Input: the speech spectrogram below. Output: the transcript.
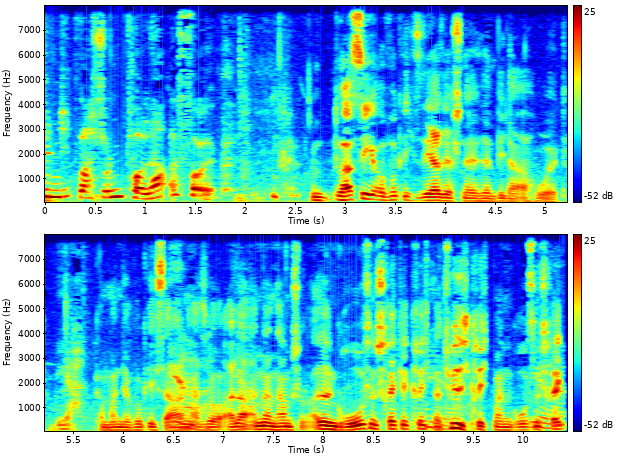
finde ich, war schon ein toller Erfolg. Und du hast dich auch wirklich sehr, sehr schnell dann wieder erholt. Ja. Kann man ja wirklich sagen. Ja, also alle ja. anderen haben schon alle einen großen Schreck gekriegt. Ja. Natürlich kriegt man einen großen Ja, Schreck.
